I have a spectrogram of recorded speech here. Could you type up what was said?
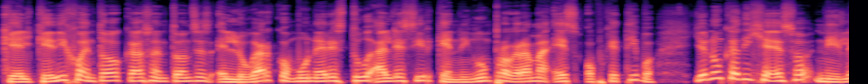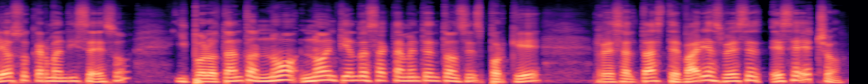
que el que dijo en todo caso entonces el lugar común eres tú al decir que ningún programa es objetivo. Yo nunca dije eso, ni Leo Zuckerman dice eso, y por lo tanto no, no entiendo exactamente entonces por qué resaltaste varias veces ese hecho.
